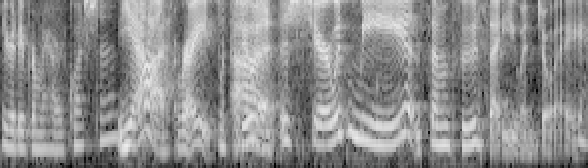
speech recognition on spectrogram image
You ready for my hard questions? Yeah. All right. Let's do uh, it. Share with me some foods that you enjoy.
